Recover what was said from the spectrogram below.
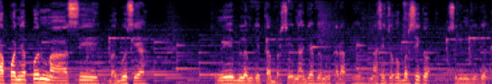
plafonnya pun masih bagus ya. Ini belum kita bersihin aja belum kita rapihin. Masih cukup bersih kok segini juga.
